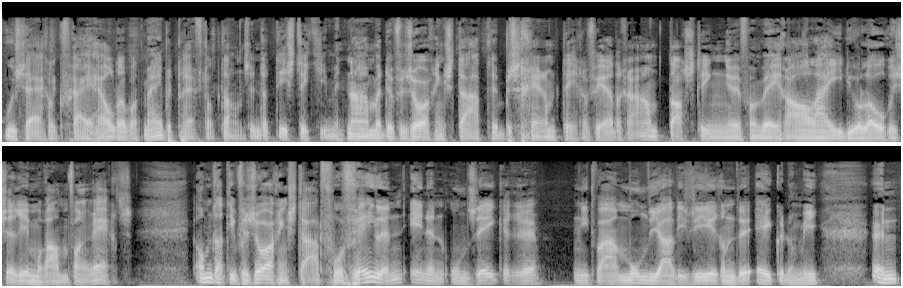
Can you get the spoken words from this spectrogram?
koers eigenlijk vrij helder, wat mij betreft althans. En dat is dat je met name de verzorgingsstaat eh, beschermt tegen verdere aantasting eh, vanwege allerlei ideologische rimram van rechts. Omdat die verzorgingsstaat voor velen in een onzekere niet waar, mondialiserende economie... een,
